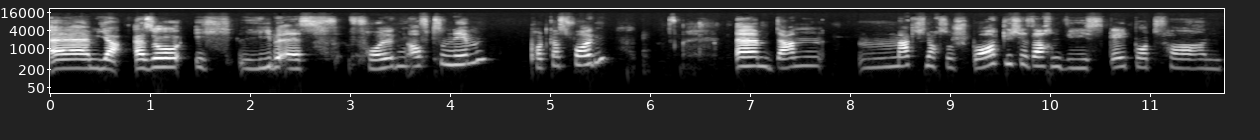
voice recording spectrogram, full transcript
Ähm, ja, also ich liebe es, Folgen aufzunehmen, Podcast-Folgen. Ähm, dann mag ich noch so sportliche Sachen wie Skateboard fahren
